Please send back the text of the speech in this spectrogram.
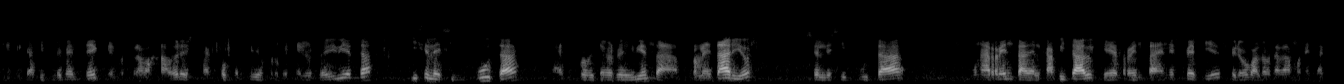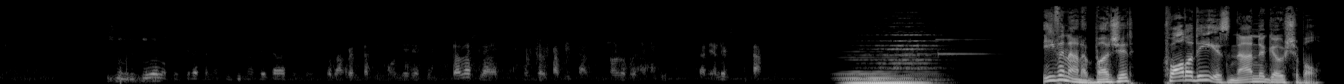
Significa simplemente que los trabajadores se han convertido en propietarios de vivienda y se les imputa a esos propietarios de vivienda proletarios, se les imputa una renta del capital, que es renta en especie, pero valorada monetariamente. Sobre todo lo que crece en las últimas décadas es esto, las rentas inmobiliarias imputadas y la del capital, no los beneficios empresariales. Even on a budget, quality is non-negotiable.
